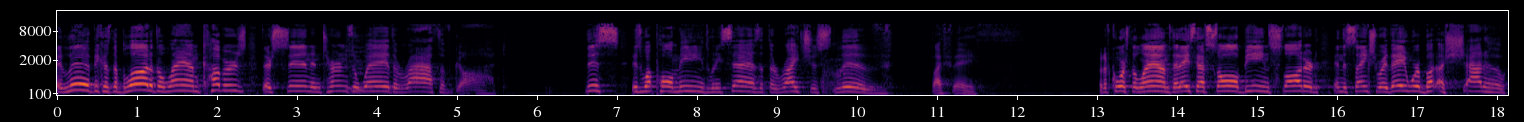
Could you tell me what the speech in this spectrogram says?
They live because the blood of the Lamb covers their sin and turns away the wrath of God. This is what Paul means when he says that the righteous live by faith. But of course, the lambs that Asaph saw being slaughtered in the sanctuary, they were but a shadow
